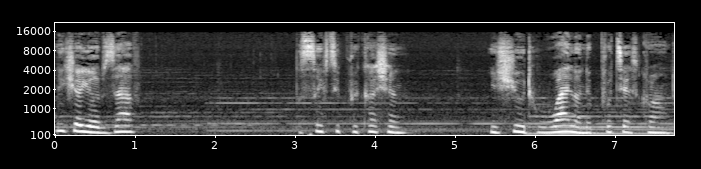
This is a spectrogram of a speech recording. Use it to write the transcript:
Make sure you observe the safety precaution you should while on the protest ground.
